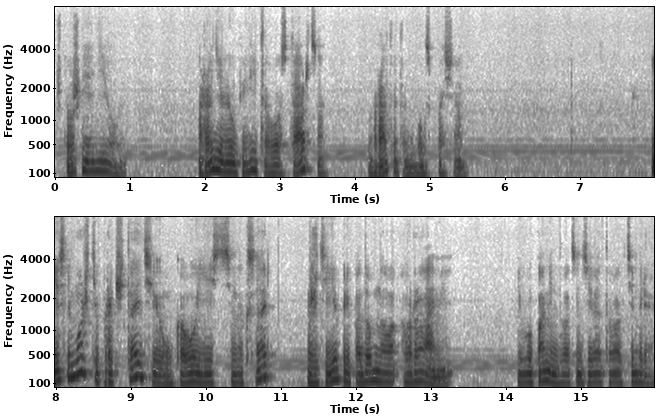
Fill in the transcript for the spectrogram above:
что же я делаю? Ради любви того старца брат этот был спасен. Если можете, прочитайте, у кого есть синоксарь, житие преподобного Аврааме, его память 29 октября.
